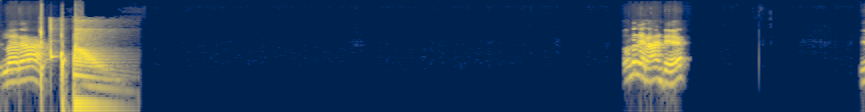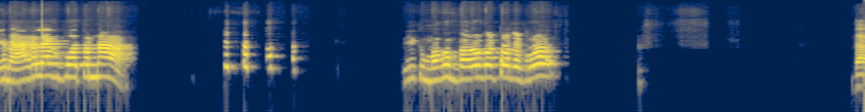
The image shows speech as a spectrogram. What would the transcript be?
ఇలారా? తొందరగా రా అంటే. నేను ఆగలేకపోతున్నా. నీకు మగం పగలగొట్టాలట్రా? దా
